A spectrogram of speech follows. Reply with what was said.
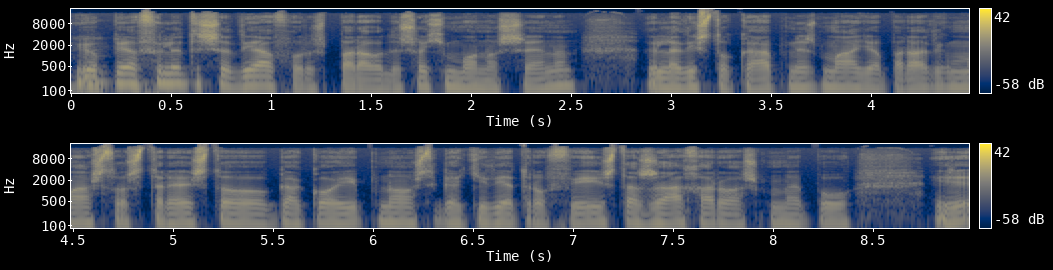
η οποία οφείλεται σε διάφορους παράγοντες, όχι μόνο σε έναν. Δηλαδή στο κάπνισμα, για παράδειγμα, στο στρες, στο κακό ύπνο, στην κακή διατροφή, στα ζάχαρο, ας πούμε, που ε,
